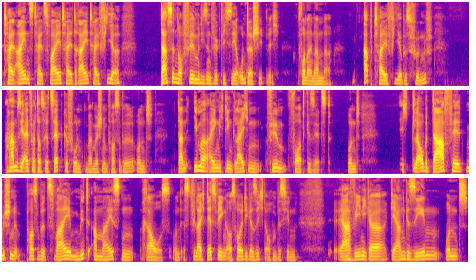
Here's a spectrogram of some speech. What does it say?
Teil 1, Teil 2, Teil 3, Teil 4, das sind noch Filme, die sind wirklich sehr unterschiedlich voneinander ab Teil 4 bis 5 haben sie einfach das Rezept gefunden bei Mission Impossible und dann immer eigentlich den gleichen Film fortgesetzt. Und ich glaube, da fällt Mission Impossible 2 mit am meisten raus und ist vielleicht deswegen aus heutiger Sicht auch ein bisschen ja, weniger gern gesehen. Und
